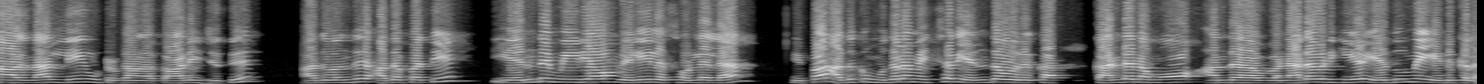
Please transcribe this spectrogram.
நாலு நாள் லீவ் விட்டுருக்காங்க காலேஜுக்கு அது வந்து அதை பத்தி எந்த மீடியாவும் வெளியில சொல்லல. இப்ப அதுக்கு முதலமைச்சர் எந்த ஒரு க கண்டனமோ அந்த நடவடிக்கையோ எதுவுமே எடுக்கல.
